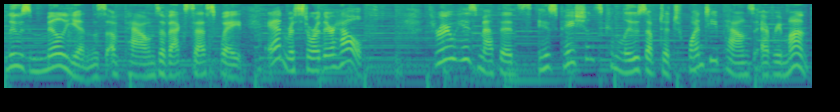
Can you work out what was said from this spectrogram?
lose millions of pounds of excess weight and restore their health. Through his methods, his patients can lose up to 20 pounds every month,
